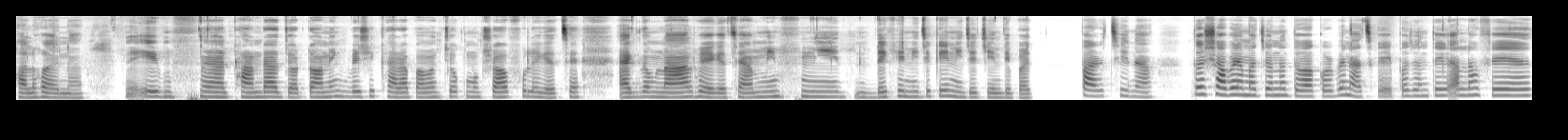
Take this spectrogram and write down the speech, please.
ভালো হয় না। এই ঠান্ডা জ্বরটা অনেক বেশি খারাপ। আমার চোখ মুখ সব ফুলে গেছে। একদম লাল হয়ে গেছে। আমি দেখে নিজেকেই নিজে চিনতে পারছি না। তো সবাই আমার জন্য দোয়া করবেন। আজকে এই পর্যন্তই। আল্লাহ হাফেজ।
